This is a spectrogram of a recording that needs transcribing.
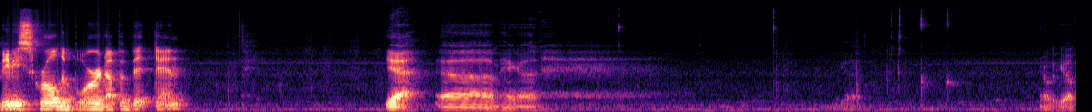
Maybe scroll the board up a bit, Dan. Yeah. Um, hang on. There we go.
